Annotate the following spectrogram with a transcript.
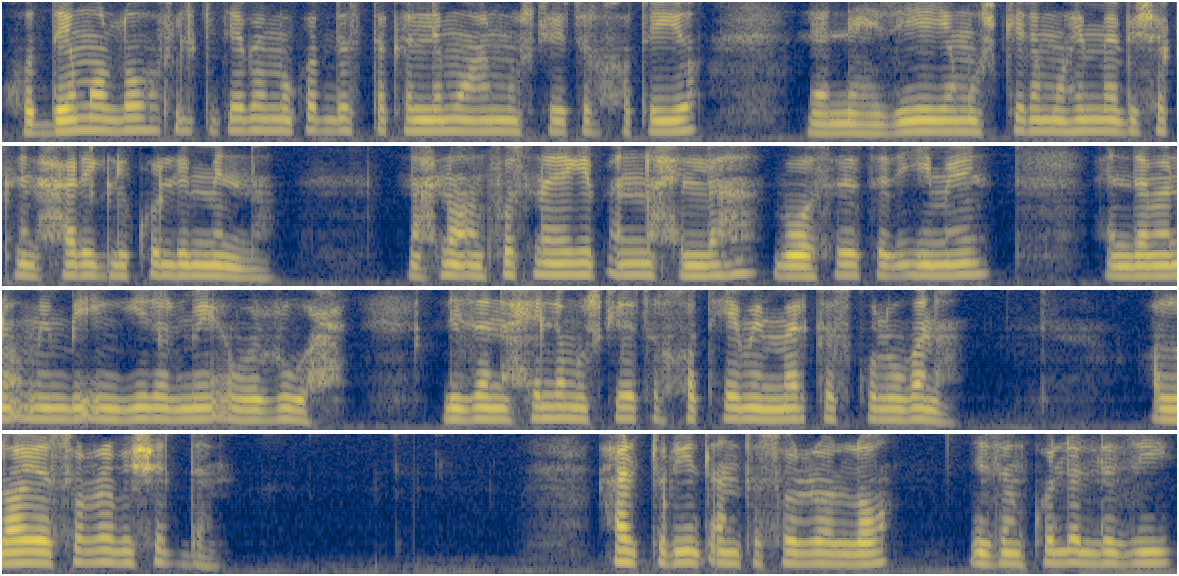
خدام الله في الكتاب المقدس تكلموا عن مشكلة الخطية. لأن هذه هي مشكلة مهمة بشكل حرج لكل منا. نحن أنفسنا يجب أن نحلها بواسطة الإيمان عندما نؤمن بإنجيل الماء والروح. لذا نحل مشكلة الخطية من مركز قلوبنا. الله يسر بشدة. هل تريد أن تسر الله؟ إذا كل الذي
